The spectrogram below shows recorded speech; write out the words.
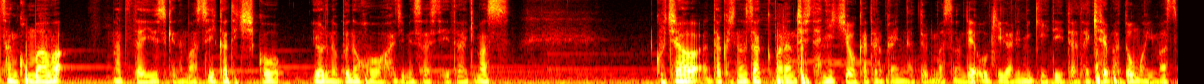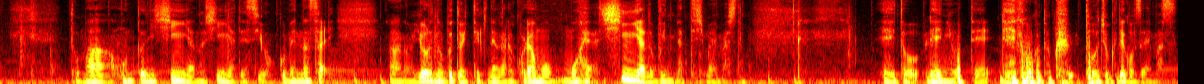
さんこんばんは。松田祐介の麻酔科的思考夜の部の方を始めさせていただきます。こちらは私のざっくばらんとした日常を語る会になっておりますのでお気軽に聞いていただければと思います。とまあ本当に深夜の深夜ですよ。ごめんなさい。あの夜の部と言ってきながらこれはもうもはや深夜の部になってしまいました。えーと例によって例のごとく当直でございます。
